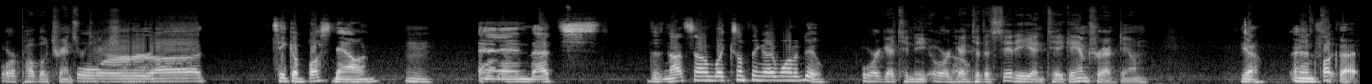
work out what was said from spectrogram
or public transportation. or uh, take a bus down, Hmm. and that's does not sound like something I want to do. or get to ne- or Oh. get to the city and take Amtrak down. Yeah, and fuck that.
